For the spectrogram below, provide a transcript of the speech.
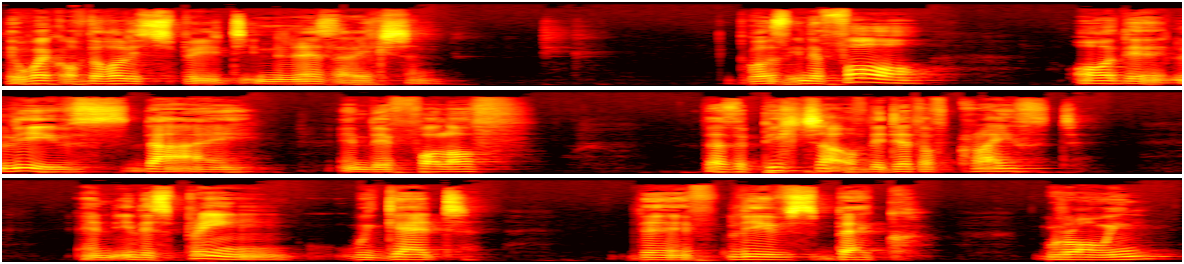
the work of the Holy Spirit in the resurrection. Because in the fall, all the leaves die and they fall off. That's a picture of the death of Christ. And in the spring, we get the leaves back growing,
